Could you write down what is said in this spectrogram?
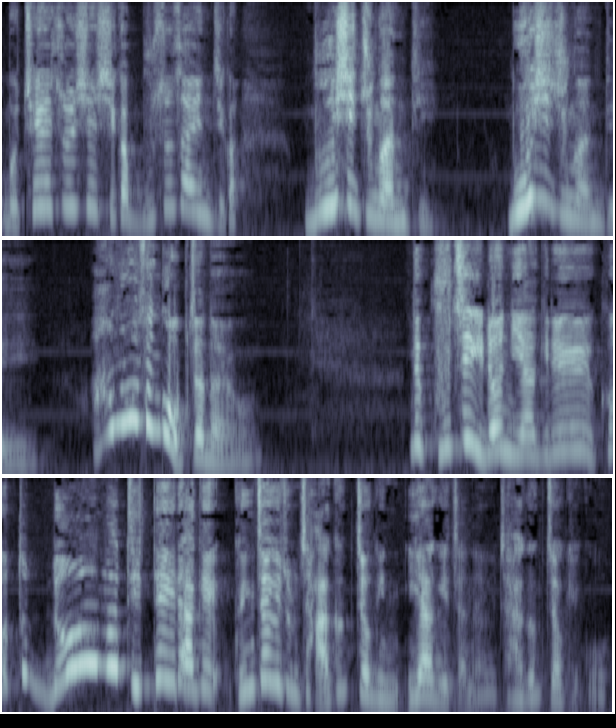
뭐 최순실 씨가 무슨 사이인지가 무시 중한디 무시 중한디 아무 상관 없잖아요. 근데 굳이 이런 이야기를 그것도 너무 디테일하게 굉장히 좀 자극적인 이야기잖아요. 자극적이고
